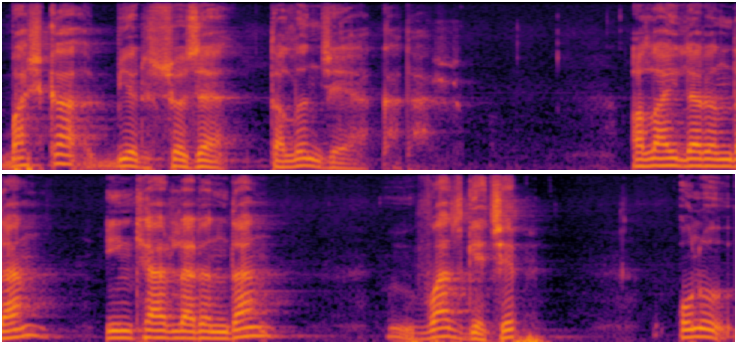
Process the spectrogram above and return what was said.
Başka bir söze dalıncaya kadar. Alaylarından, inkarlarından vazgeçip onu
